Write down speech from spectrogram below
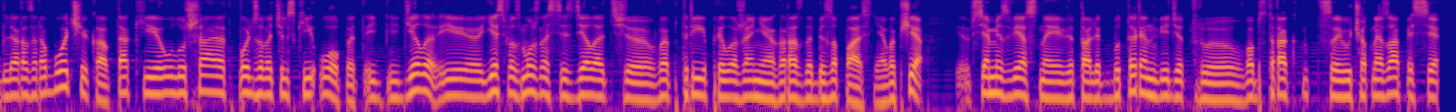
для разработчиков, так и улучшает пользовательский опыт. И, и, дело, и есть возможности сделать Web3 э, приложение гораздо безопаснее. Вообще, всем известный Виталик Бутерин видит э, в абстракции учетной записи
